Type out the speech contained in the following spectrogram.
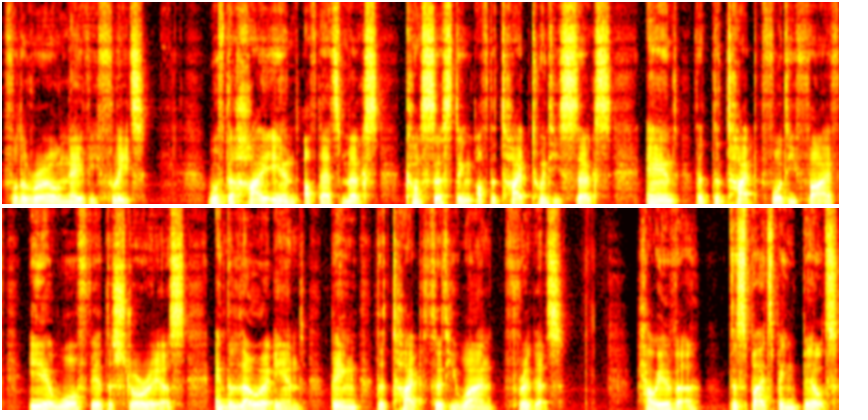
for the Royal Navy fleet with the high end of that mix consisting of the Type 26 and the, the Type 45 air warfare destroyers, and the lower end being the Type 31 frigates. However, despite being built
